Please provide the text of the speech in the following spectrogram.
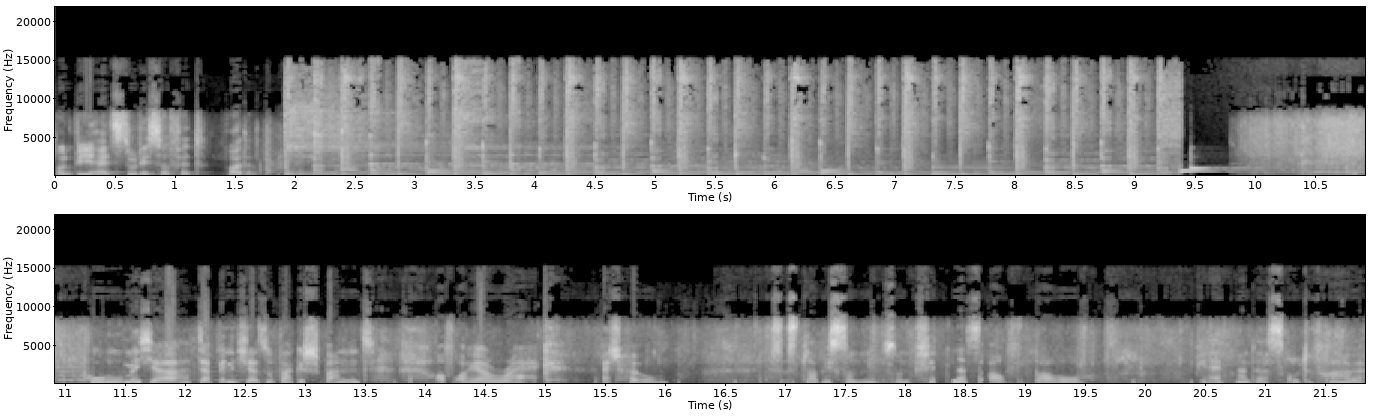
Und wie hältst du dich so fit heute? Micha, da bin ich ja super gespannt auf euer Rack at home. Das ist, glaube ich, so ein, so ein Fitnessaufbau. Wie nennt man das? Gute Frage.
